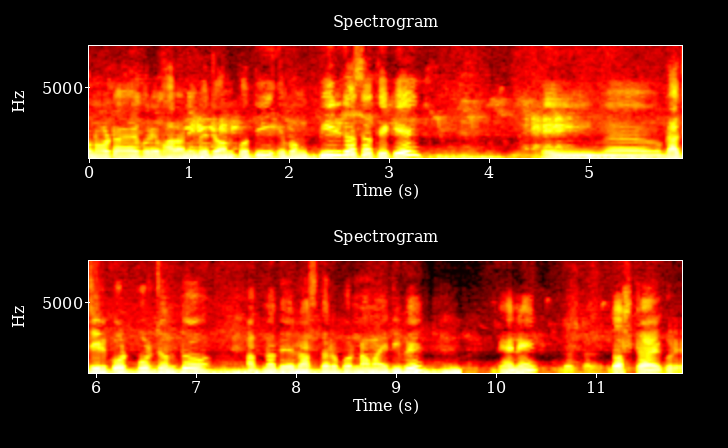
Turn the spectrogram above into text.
পনেরো টাকা করে ভাড়া নেবে জনপ্রতি এবং পীরগাছা থেকে এই আহ, গাজীরকোট পর্যন্ত আপনাদের রাস্তার উপর নামাই দিবে ভ্যানে দশ টাকা করে।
